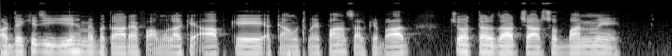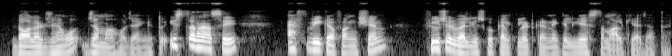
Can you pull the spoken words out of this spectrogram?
और देखिए जी, ये हमें बता रहा है फार्मूला कि आपके अकाउंट में पाँच साल के बाद चौहत्तर हज़ार चार सौ बानवे डॉलर जो है वो जमा हो जाएँगे। तो इस तरह से एफ़ का फ़ंक्शन फ्यूचर वैल्यूज़ को कैलकुलेट करने के लिए इस्तेमाल किया जाता है।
